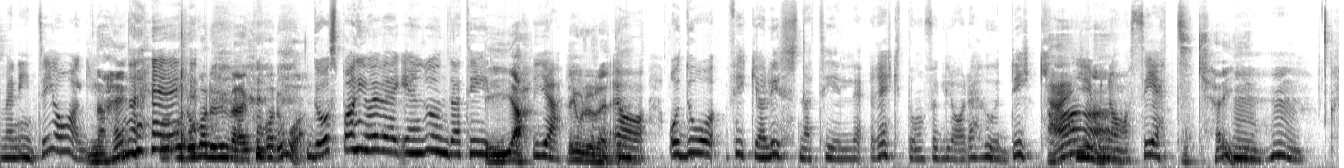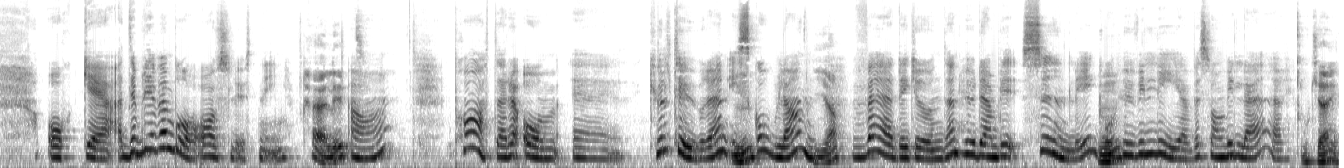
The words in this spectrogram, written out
men inte jag. Nähä. Nej. Och, då var du iväg på vad då? Då sprang jag iväg en runda till. Ja, ja. det gjorde du rätt Ja, och då fick jag lyssna till rektorn för Glada Hudik, ah, gymnasiet. Okej. Okay. Mm -hmm. Och eh, det blev en bra avslutning. Härligt. Ja. Pratade om eh, kulturen i mm. skolan, ja. värdegrunden, hur den blir synlig mm. och hur vi lever som vi lär. Okay.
